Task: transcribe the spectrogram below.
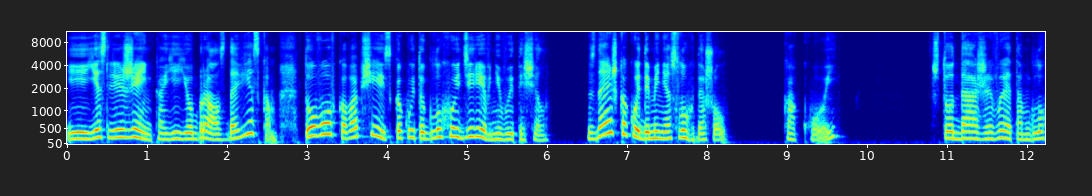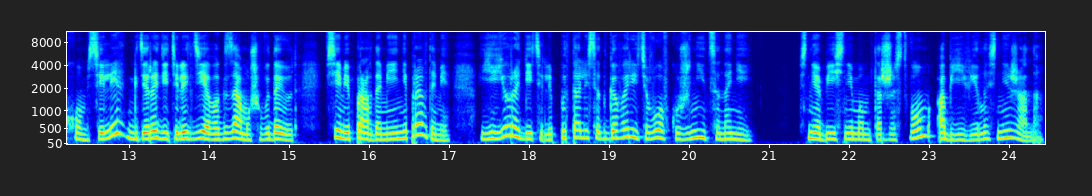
И если Женька ее брал с довеском, то Вовка вообще из какой-то глухой деревни вытащил. Знаешь, какой до меня слух дошел? Какой? Что даже в этом глухом селе, где родители девок замуж выдают всеми правдами и неправдами, ее родители пытались отговорить Вовку жениться на ней. С необъяснимым торжеством объявила Снежана.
